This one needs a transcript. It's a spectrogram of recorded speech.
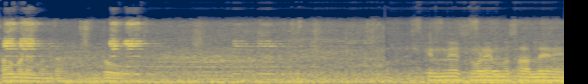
ਸਾਹਮਣੇ ਮੰਦਿਰ, ਦੋ। ਕਿੰਨੇ ਸੋਹਣੇ ਮਸਾਲੇ ਨੇ,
